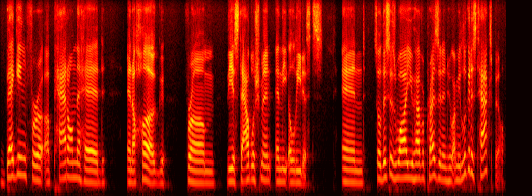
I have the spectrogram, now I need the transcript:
begging for a, a pat on the head and a hug from the establishment and the elitists. And so this is why you have a president who, I mean, look at his tax bill.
